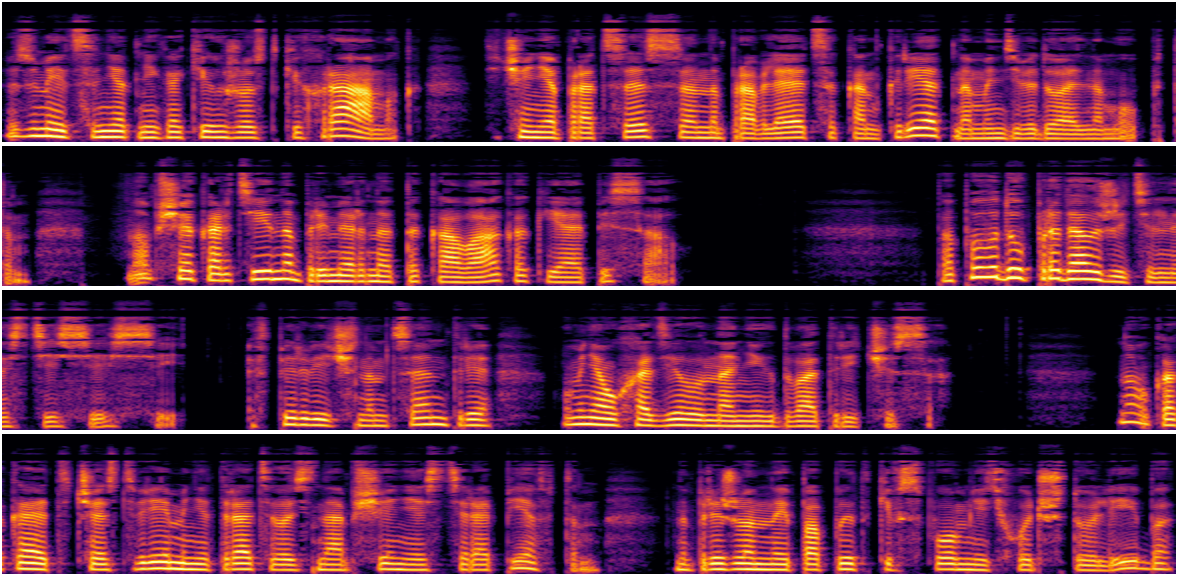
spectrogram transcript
Разумеется, нет никаких жестких рамок, течение процесса направляется конкретным индивидуальным опытом, но общая картина примерно такова, как я описал. По поводу продолжительности сессий. В первичном центре у меня уходило на них 2-3 часа. Но какая-то часть времени тратилась на общение с терапевтом, напряженные попытки вспомнить хоть что-либо,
